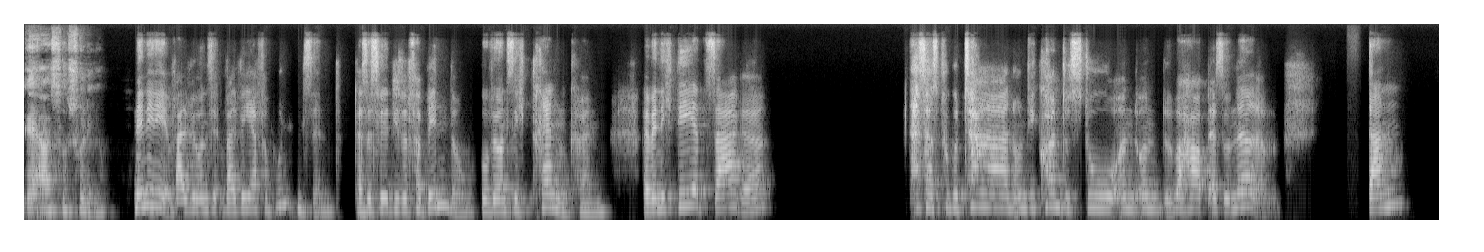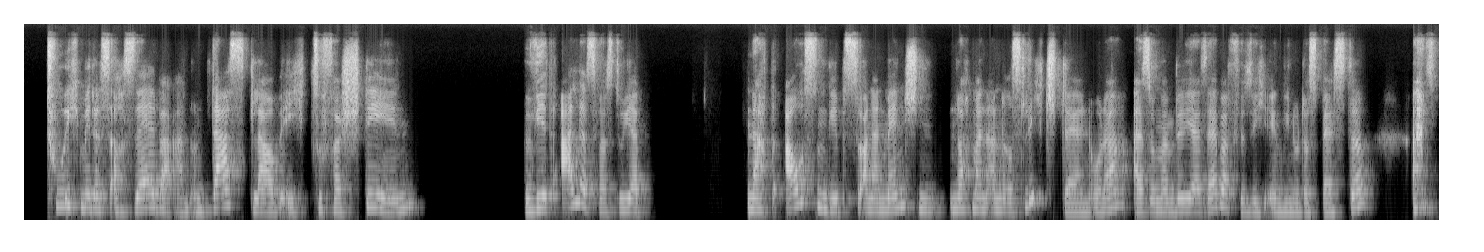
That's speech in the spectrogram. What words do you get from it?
ja, also, Entschuldigung. Nee, nee, nee, weil wir uns, weil wir ja verbunden sind. Das ist wieder diese Verbindung, wo wir uns nicht trennen können. Weil wenn ich dir jetzt sage, das hast du getan und wie konntest du und, und überhaupt, also, ne, dann tue ich mir das auch selber an. Und das, glaube ich, zu verstehen, wird alles, was du ja nach außen gibst zu anderen Menschen, nochmal ein anderes Licht stellen, oder? Also man will ja selber für sich irgendwie nur das Beste. Also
